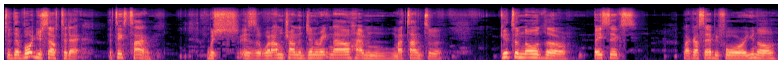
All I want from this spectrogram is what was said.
to devote yourself to that. It takes time, which is what I'm trying to generate now. Having my time to get to know the basics, like I said before, you know,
